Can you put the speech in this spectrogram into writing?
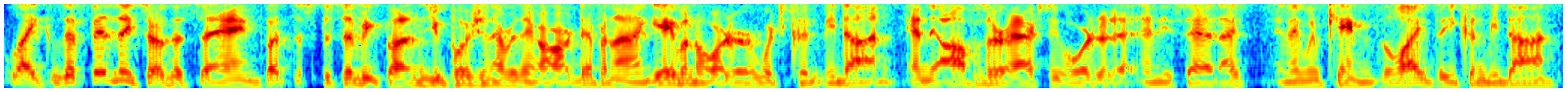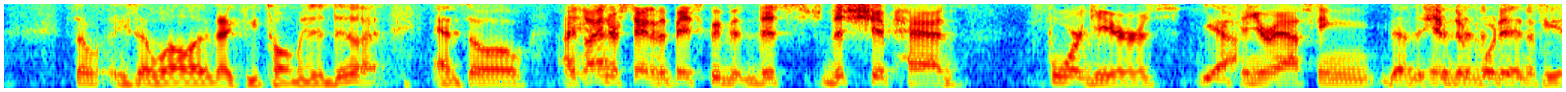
like the physics are the same, but the specific buttons you push and everything are different. And I gave an order which couldn't be done, and the officer actually ordered it, and he said, "I," and then when it came to the light that you couldn't be done. So he said, "Well, uh, like you told me to do it," and so As I had- understand it, that basically this this ship had four gears. Yeah. And you're asking then the him to put it in the fifth gear.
